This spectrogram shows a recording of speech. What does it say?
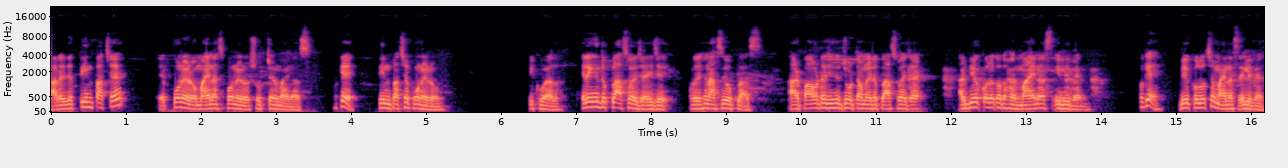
আর এই যে তিন পাঁচে পনেরো মাইনাস পনেরো, সূত্রের মাইনাস ওকে তিন পাঁচে পনেরো ইকুয়াল এটা কিন্তু প্লাস হয়ে যায়, এই যে আমাদের এখানে আসেও প্লাস আর পাওয়ারটা যেহেতু জোরটা আমরা এটা প্লাস হয়ে যায়। আর বিয়োগ করলে কত হয়? মাইনাস ইলেভেন ওকে বিয়োগ করলে হচ্ছে minus eleven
